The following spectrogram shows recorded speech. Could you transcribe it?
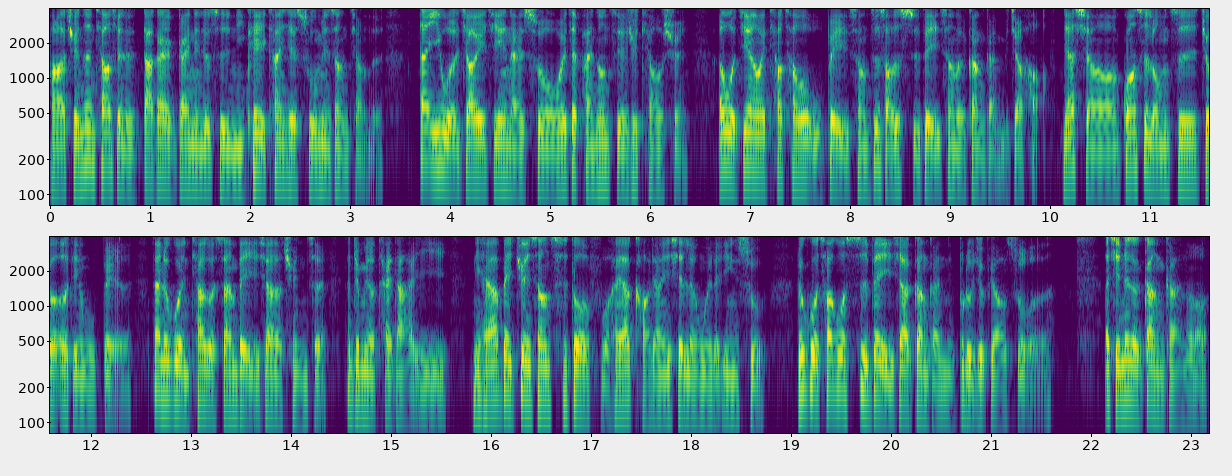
好了，权证挑选的大概的概念就是，你可以看一些书面上讲的，但以我的交易经验来说，我会在盘中直接去挑选，而我经常会挑超过五倍以上，至少是十倍以上的杠杆比较好。你要想哦，光是融资就二点五倍了，那如果你挑个三倍以下的权证，那就没有太大的意义，你还要被券商吃豆腐，还要考量一些人为的因素。如果超过四倍以下杠杆，你不如就不要做了。而且那个杠杆哦，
